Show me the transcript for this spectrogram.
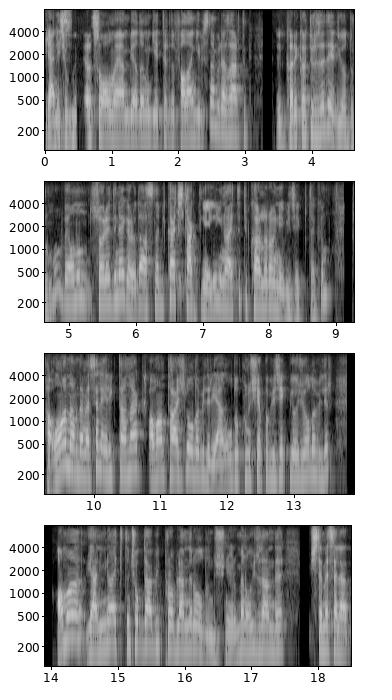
Yani hiç başarısı olmayan bir adamı getirdi falan gibisinden biraz artık karikatürize de ediyor durumu ve onun söylediğine göre de aslında birkaç takviyeyle United yukarılara oynayabilecek bir takım. Ha o anlamda mesela Erik Ten Hag avantajlı olabilir. Yani o dokunuş yapabilecek bir hoca olabilir. Ama yani United'ın çok daha büyük problemleri olduğunu düşünüyorum. Ben o yüzden de işte mesela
